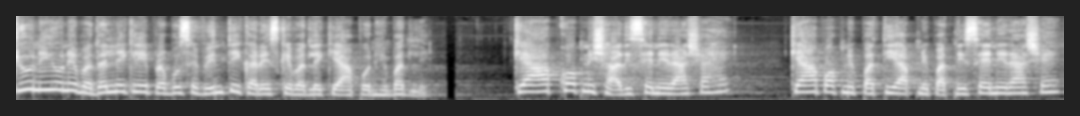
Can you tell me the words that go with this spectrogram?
क्यों नहीं उन्हें बदलने के लिए प्रभु से विनती करें, इसके बदले कि आप उन्हें बदलें? क्या आपको अपनी शादी से निराशा है? क्या आप अपने पति अपनी पत्नी से निराश हैं?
